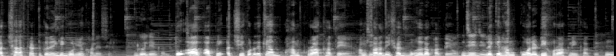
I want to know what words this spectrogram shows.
अच्छा इफ़ेक्ट करेंगी गोलियाँ खाने से। गोलियाँ खा तो आप अपनी अच्छी खुराक देखिए हम हम खुराक खाते हैं हम सारा दिन शायद बहुत ज़्यादा खाते हों जी जी। लेकिन हम क्वालिटी खुराक नहीं खाते।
